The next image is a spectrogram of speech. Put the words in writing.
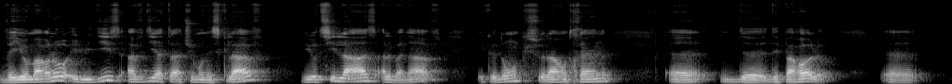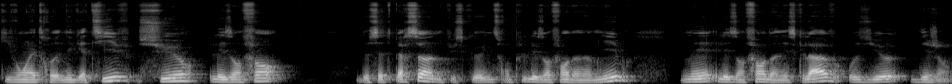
veille au marlo et lui dise Avdi ata, tu mon esclave, viotzi laaz albanav, et que donc cela entraîne euh, des paroles euh, qui vont être négatives sur les enfants de cette personne, puisqu'ils ne seront plus les enfants d'un homme libre, mais les enfants d'un esclave aux yeux des gens.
